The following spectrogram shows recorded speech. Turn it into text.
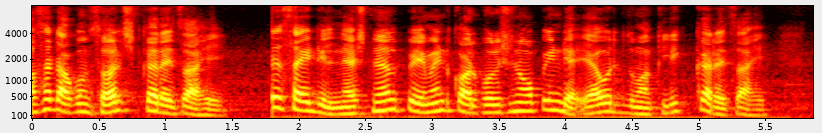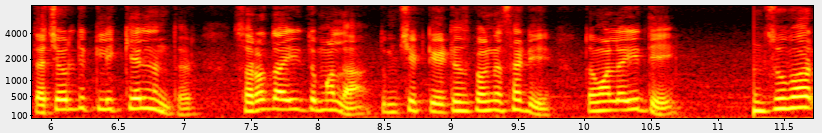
असं टाकून सर्च करायचं आहे. त्या साईडील national payment corporation of India यावरती तुम्हाला क्लिक करायचं आहे. त्याच्यावरती क्लिक केल्यानंतर सर्वात आधी तुम्हाला तुमचे स्टेटस बघण्यासाठी तुम्हाला इथे कन्झ्युमर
